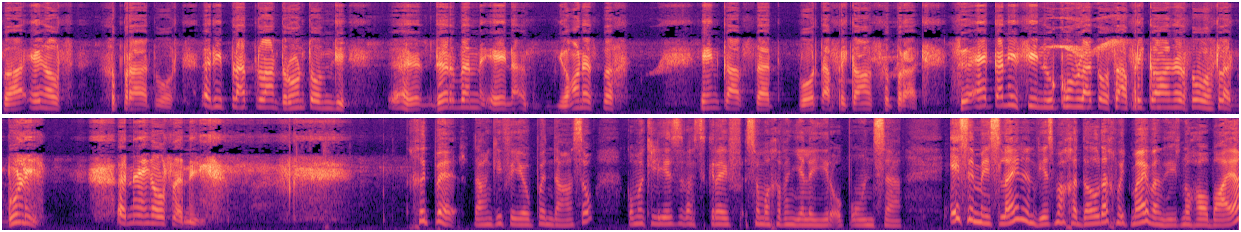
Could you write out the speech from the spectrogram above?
waar Engels gepraat word. In die platteland rondom die uh, Durban en Johannesburg en Kaapstad word Afrikaans gepraat. So ek kan nie sien hoekom laat ons Afrikaners ons laat boelie in Engels in nie. Goed per, dankie vir jou punt daarso. Kom ek lees wat skryf sommige van julle hier op ons SMS lyn en wees maar geduldig met my want hier is nogal baie.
